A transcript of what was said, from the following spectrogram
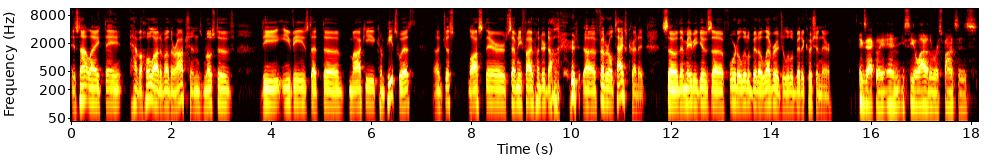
it's not like they have a whole lot of other options. Most of the EVs that the Mach-E competes with uh, just lost their $7,500 uh, federal tax credit. So that maybe gives uh, Ford a little bit of leverage, a little bit of cushion there. Exactly. And you see a lot of the responses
